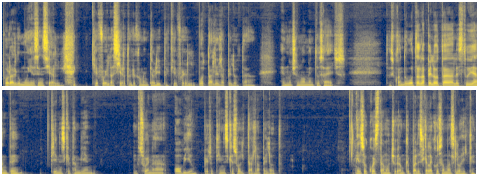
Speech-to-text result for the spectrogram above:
por algo muy esencial, que fue el acierto que comenté ahorita, que fue el botarle la pelota en muchos momentos a ellos. Entonces, cuando botas la pelota al estudiante, tienes que también, suena obvio, pero tienes que soltar la pelota. Eso cuesta mucho, aunque parezca la cosa más lógica.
